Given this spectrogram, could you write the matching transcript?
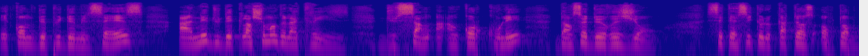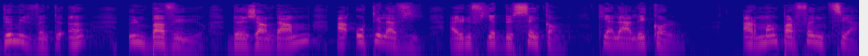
Et comme depuis 2016, année du déclenchement de la crise, du sang a encore coulé dans ces deux régions. C'est ainsi que le 14 octobre 2021, une bavure d'un gendarme a ôté la vie à une fillette de 5 ans qui allait à l'école. Armand Parfentia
